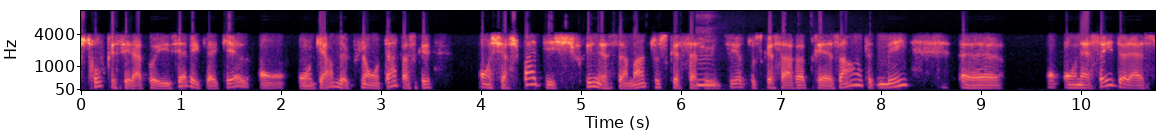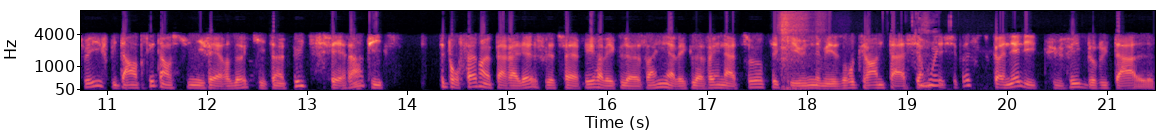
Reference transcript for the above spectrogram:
je trouve que c'est la poésie avec laquelle on, on garde le plus longtemps parce que on cherche pas à déchiffrer nécessairement tout ce que ça Mm. veut dire, tout ce que ça représente, mais euh, on, essaye de la suivre, puis d'entrer dans cet univers-là qui est un peu différent. Puis pour faire un parallèle, je voulais te faire rire avec le vin, avec le vin nature, qui est une de mes autres grandes passions. Je Je sais pas si tu connais les cuvées brutales.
